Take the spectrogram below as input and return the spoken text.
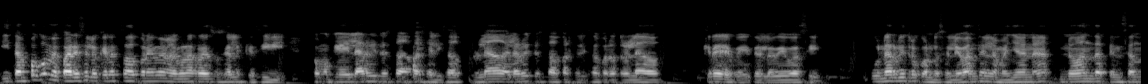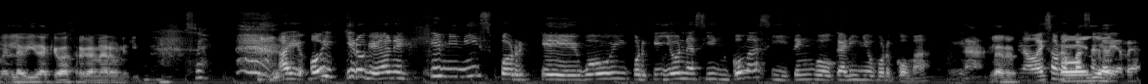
y tampoco me parece lo que han estado poniendo en algunas redes sociales que sí vi, como que el árbitro estaba parcializado por un lado, el árbitro estaba parcializado por otro lado. Créeme, y te lo digo así. Un árbitro cuando se levanta en la mañana no anda pensando en la vida que va a hacer ganar a un equipo. Sí. Ay, hoy quiero que gane Géminis porque voy, porque yo nací en comas y tengo cariño por coma. No, eso no pasa en la vida real.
